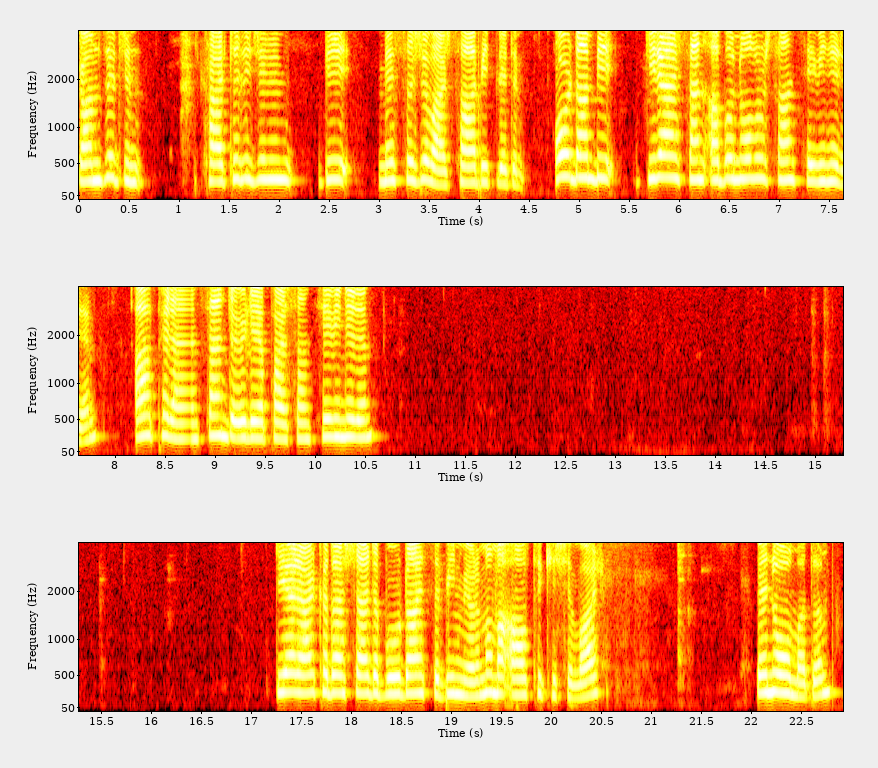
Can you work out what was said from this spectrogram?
Gamzeciğim, Kartalicinin bir mesajı var, sabitledim. Oradan bir girersen, abone olursan sevinirim. Alperen sen de öyle yaparsan sevinirim. Diğer arkadaşlar da buradaysa bilmiyorum ama 6 kişi var. Ben olmadım.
